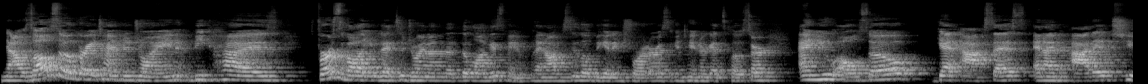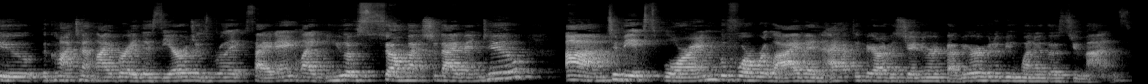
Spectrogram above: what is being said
now is also a great time to join because first of all, you get to join on the, the longest payment plan. Obviously, they'll be getting shorter as the container gets closer. And you also get access. And I've added to the content library this year, which is really exciting. Like you have so much to dive into. Um, to be exploring before we're live. And I have to figure out if it's January, February, but it'll be one of those two months.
